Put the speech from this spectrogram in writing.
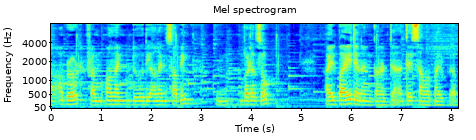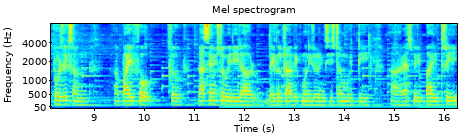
uh, abroad from online do the online shopping um, but also I'll buy it and I'm gonna test some of my uh, projects on uh, Pi 4 so last semester we did our vehicle traffic monitoring system with the uh, Raspberry Pi 3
